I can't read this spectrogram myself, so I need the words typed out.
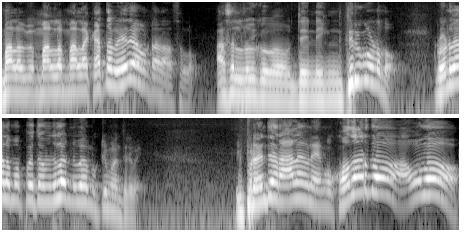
మళ్ళీ మళ్ళీ మళ్ళీ కథ వేరే ఉంటుంది అసలు. అసలు నీకు నీకు తిరుగుండదు. రెండు వేల ముప్పై తొమ్మిదిలో నువ్వే ముఖ్యమంత్రివి. ఇప్పుడంతే రాలేములే ఇంకో కుదరదు అవదో.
